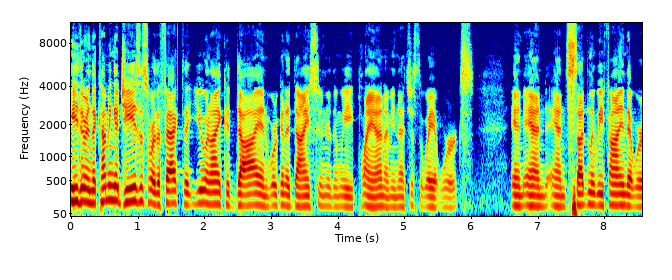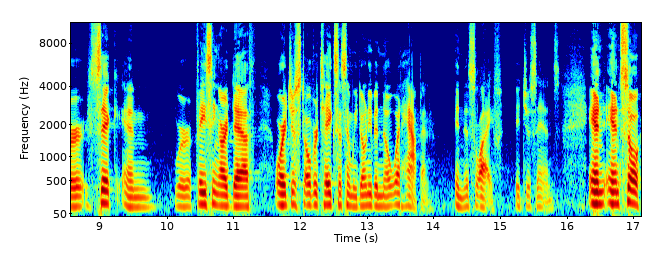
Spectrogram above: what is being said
either in the coming of Jesus or the fact that you and I could die and we're going to die sooner than we plan. I mean, that's just the way it works. And, and, and suddenly we find that we're sick and we're facing our death, or it just overtakes us and we don't even know what happened in this life. It just ends. And, and so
